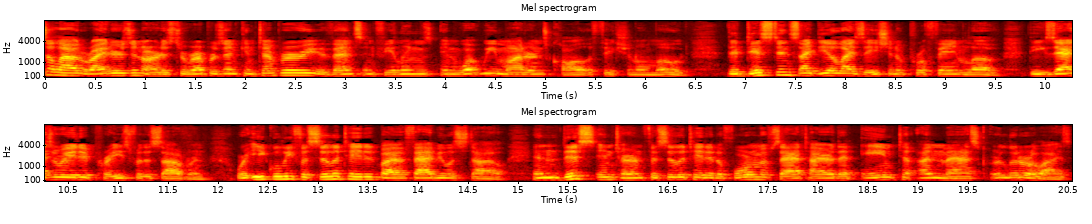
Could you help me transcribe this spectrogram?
allowed writers and artists to represent contemporary events and feelings in what we moderns call a fictional mode. The distant idealization of profane love, the exaggerated praise for the sovereign, were equally facilitated by a fabulous style, and this in turn facilitated a form of satire that aimed to unmask or literalize.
